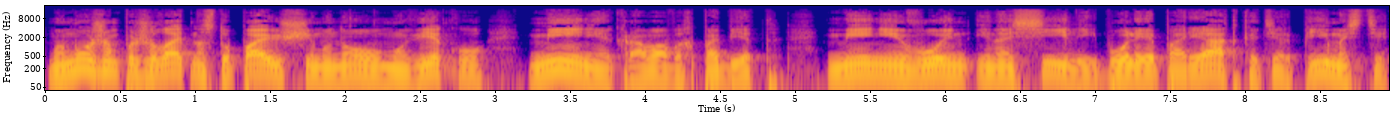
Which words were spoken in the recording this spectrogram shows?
мы можем пожелать наступающему новому веку менее кровавых побед, менее войн и насилий, более порядка, терпимости,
